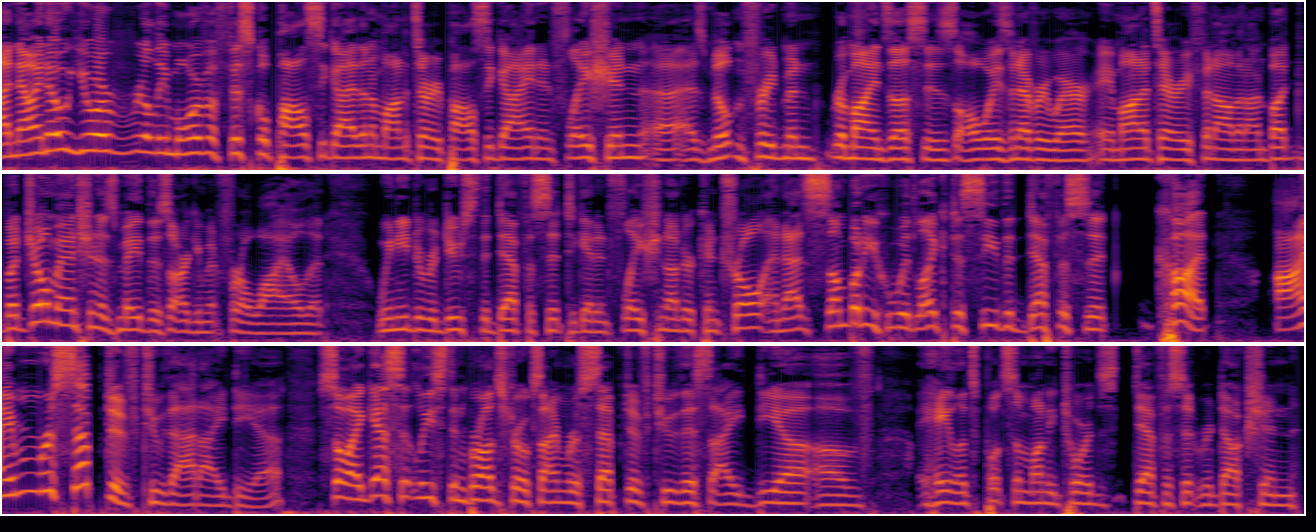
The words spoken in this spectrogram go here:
Uh, now, I know you're really more of a fiscal policy guy than a monetary policy guy, and inflation, uh, as Milton Friedman reminds us, is always and everywhere a monetary phenomenon. But, but Joe Manchin has made this argument for a while that we need to reduce the deficit to get inflation under control. And as somebody who would like to see the deficit cut, I'm receptive to that idea. So I guess, at least in broad strokes, I'm receptive to this idea of hey, let's put some money towards deficit reduction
